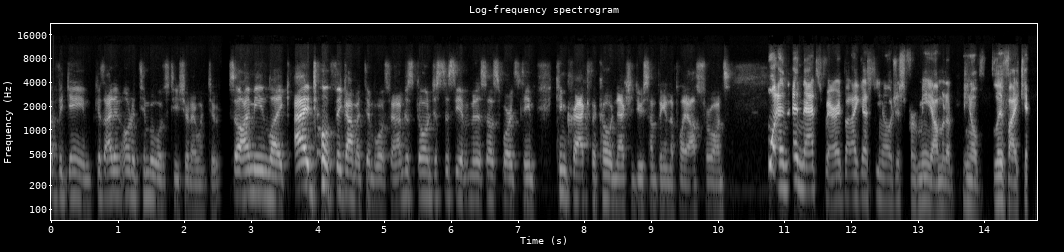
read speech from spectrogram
of the game because I didn't own a Timberwolves T-shirt I went to. So I mean, like, I don't think I'm a Timberwolves fan. I'm just going just to see if a Minnesota sports team can crack the code and actually do something in the playoffs for once. Well, and, and that's fair, but I guess you know, just for me, I'm gonna you know live vicariously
